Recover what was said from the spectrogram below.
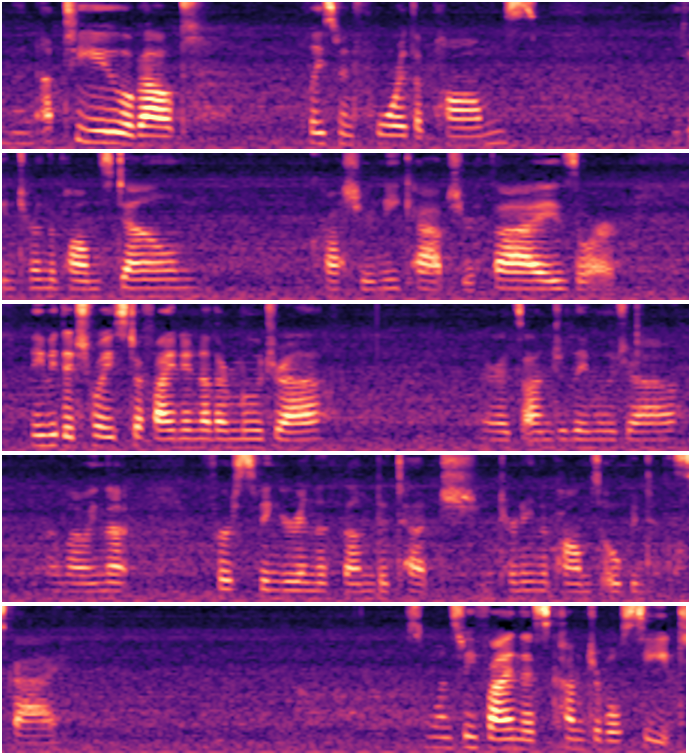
And then up to you about placement for the palms. You can turn the palms down, cross your kneecaps, your thighs, or maybe the choice to find another mudra, whether it's Anjali Mudra, allowing that first finger and the thumb to touch and turning the palms open to the sky. So once we find this comfortable seat,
